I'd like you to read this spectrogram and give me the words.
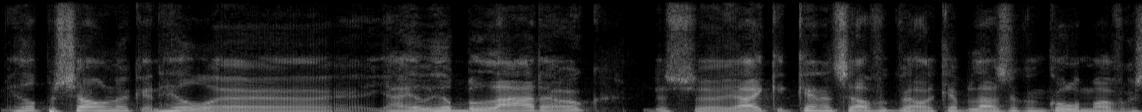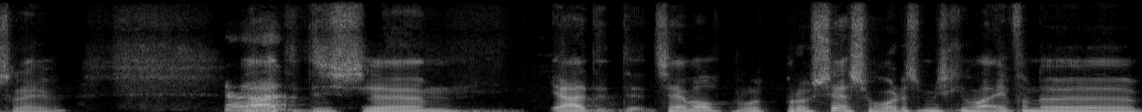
heel persoonlijk en heel, uh, ja, heel, heel beladen ook. Dus ja, ik, ik, ken het zelf ook wel. Ik heb laatst ook een column over geschreven. Ja, ja het, is, ehm, ja, het, het, zijn wel processen hoor. Dat is misschien wel een van de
